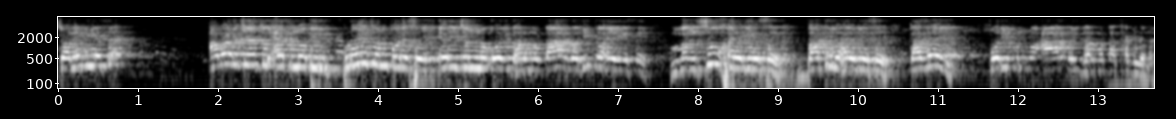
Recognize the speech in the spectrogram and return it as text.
চলে গিয়েছে, আবার যেহেতু এক নবীর প্রয়োজন পড়েছে এই জন্য ওই ধর্মটা রহিত হয়ে গেছে। মানসুখ হয়ে গিয়েছে, বাতিল হয়ে গিয়েছে। কাজেই পরিপূর্ণ আর ওই ধর্মটা থাকল না।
